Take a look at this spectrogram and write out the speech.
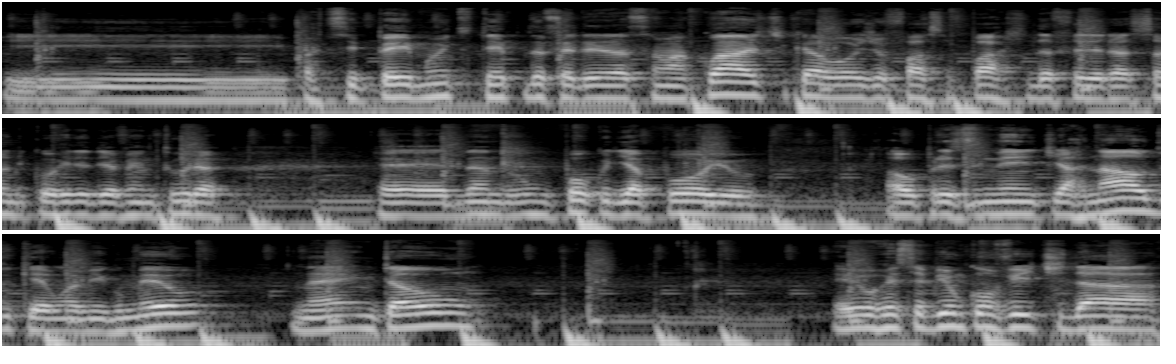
e participei muito tempo da Federação Aquática. Hoje eu faço parte da Federação de Corrida de Aventura, é, dando um pouco de apoio ao presidente Arnaldo, que é um amigo meu. Né? Então eu recebi um convite da,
